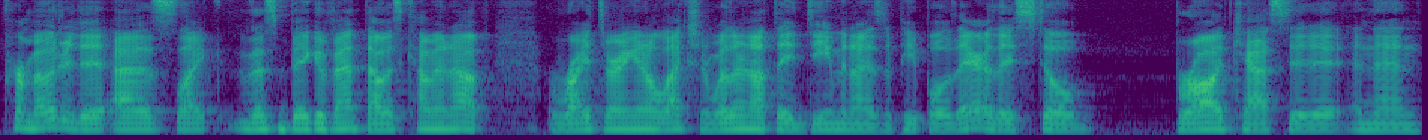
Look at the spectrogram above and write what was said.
promoted it as like this big event that was coming up right during an election. Whether or not they demonized the people there, they still broadcasted it and then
